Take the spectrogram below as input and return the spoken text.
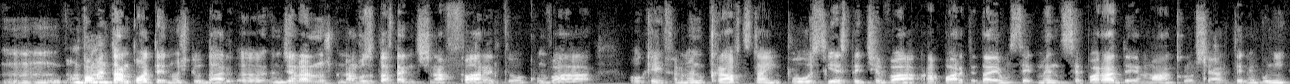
mm, momentan poate, nu știu, dar uh, în general nu știu, n-am văzut asta nici în afară, adică cumva ok, fenomenul craft s-a impus, este ceva aparte, da, e un segment separat de macro și alte nebunii.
